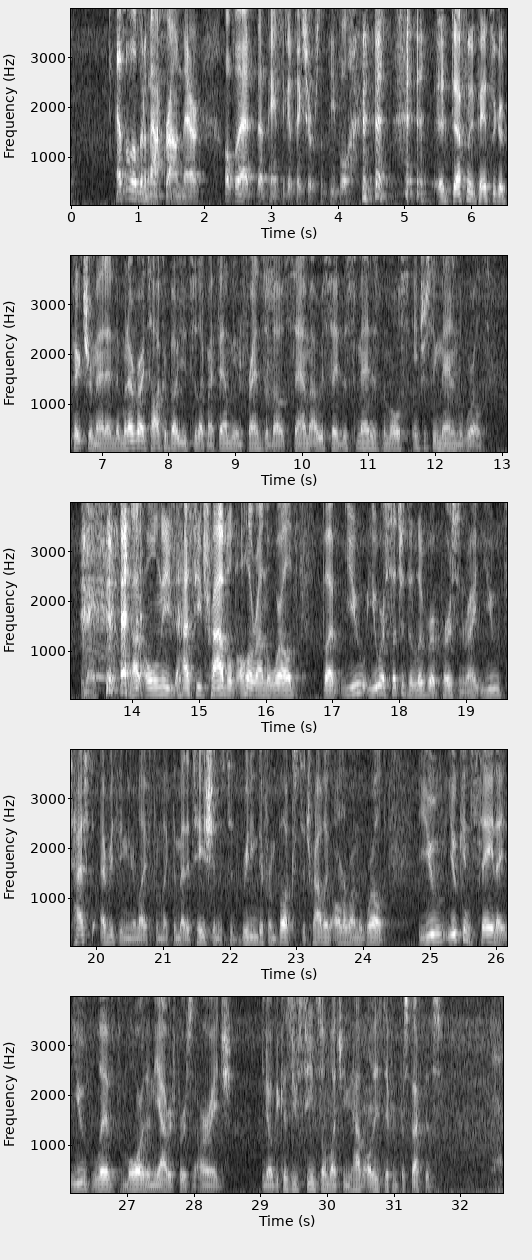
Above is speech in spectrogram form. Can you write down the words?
that's a little bit nice. of background there. Hopefully that, that paints a good picture for some people. it definitely paints a good picture, man. And whenever I talk about you to like my family and friends about Sam, I always say this man is the most interesting man in the world. You know, not only has he traveled all around the world, but you you are such a deliberate person right you test everything in your life from like the meditations to reading different books to traveling all around the world you you can say that you've lived more than the average person our age you know because you've seen so much and you have all these different perspectives yeah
